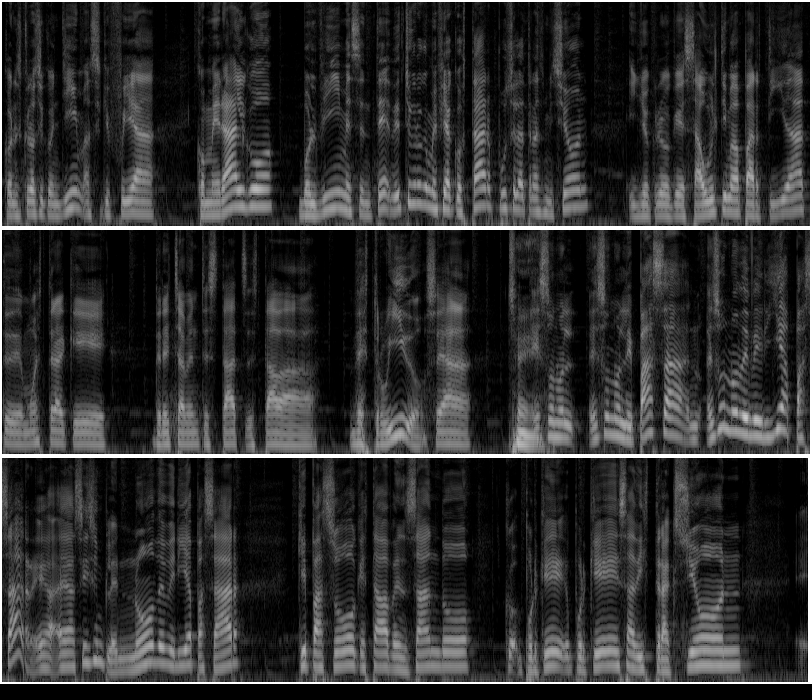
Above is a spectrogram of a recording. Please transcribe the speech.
con Scross y con Jim, así que fui a comer algo, volví, me senté, de hecho creo que me fui a acostar, puse la transmisión y yo creo que esa última partida te demuestra que derechamente Stats estaba destruido, o sea, Sí. eso no, eso no le pasa, eso no debería pasar, es, es así simple, no debería pasar. ¿Qué pasó? ¿Qué estaba pensando? ¿Por qué, por qué esa distracción? Eh,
